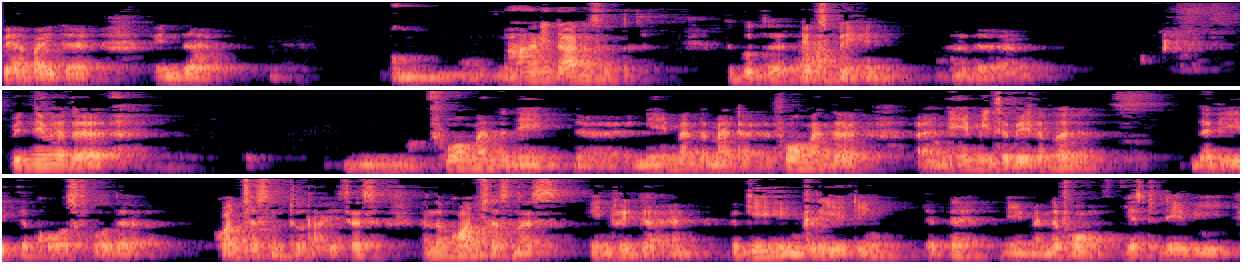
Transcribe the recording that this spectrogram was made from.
whereby the in the um, Mahanidana Sutta, the Buddha explained uh, the whenever the um, form and the name, the name and the matter, form and the uh, name is available, that is the cause for the consciousness to rises, and the consciousness in return again creating the name and the form. Yesterday we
